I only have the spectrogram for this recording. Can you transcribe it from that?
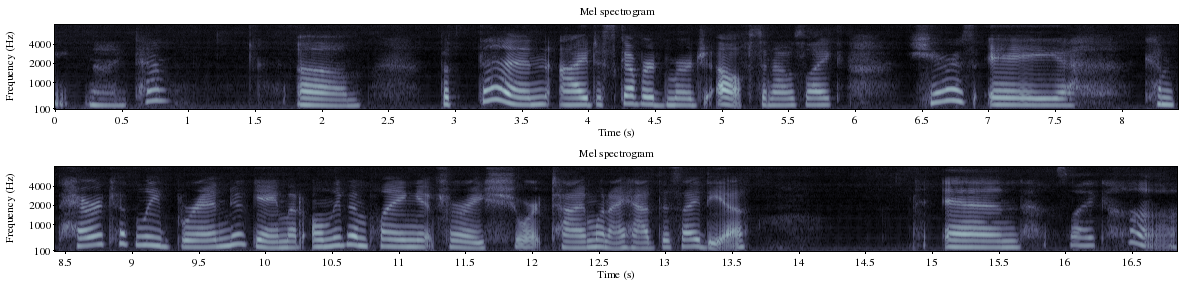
8, 9, 10. Um, but then I discovered Merge Elves, and I was like, here's a comparatively brand new game. I'd only been playing it for a short time when I had this idea. And it's like, huh.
